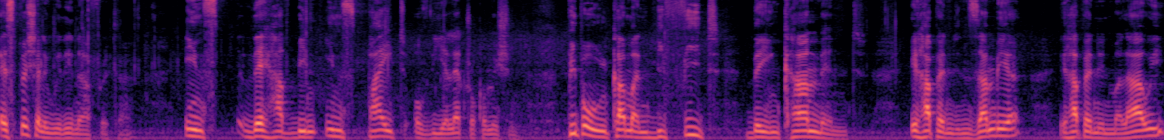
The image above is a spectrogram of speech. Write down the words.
especially within Africa, in, they have been in spite of the Electoral Commission. People will come and defeat the incumbent. It happened in Zambia, it happened in Malawi.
